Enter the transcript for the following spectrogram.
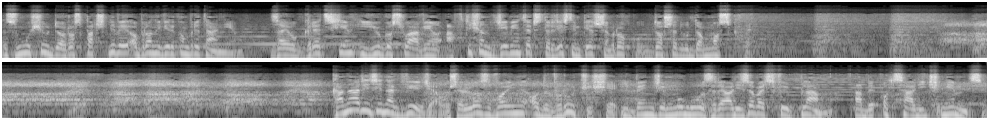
zmusił do rozpaczliwej obrony Wielką Brytanię. Zajął Grecję i Jugosławię, a w 1941 roku doszedł do Moskwy. Canaris jednak wiedział, że los wojny odwróci się i będzie mógł zrealizować swój plan, aby ocalić Niemcy.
